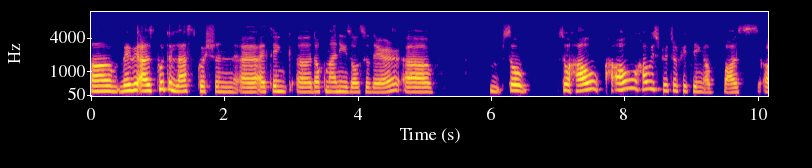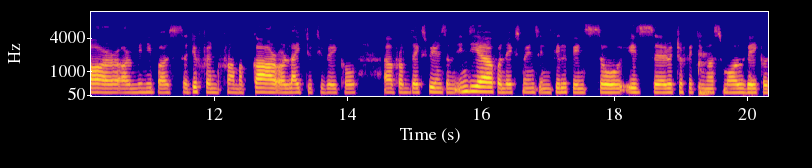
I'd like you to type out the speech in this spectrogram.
Um, maybe i'll put the last question. Uh, i think uh, doc mani is also there. Uh, mm, so so how how how is retrofitting a bus or or minibus different from a car or light duty vehicle uh, from the experience in India, from the experience in Philippines. So is uh, retrofitting a small vehicle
